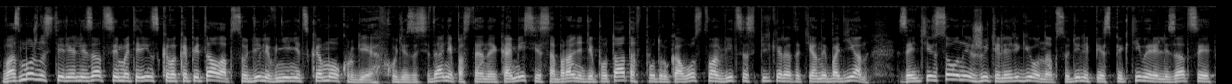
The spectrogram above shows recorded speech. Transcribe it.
Возможности реализации материнского капитала обсудили в Ненецком округе. В ходе заседания постоянной комиссии собрания депутатов под руководством вице-спикера Татьяны Бадьян заинтересованные жители региона обсудили перспективы реализации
